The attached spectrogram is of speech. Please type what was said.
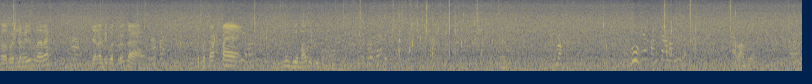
Kalau berendam itu sebenarnya jangan dibuat berendam, kenapa? cepet capek. Iya, makanya. Ini diam aja gini aja. Uh. Alami ya. Alami.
